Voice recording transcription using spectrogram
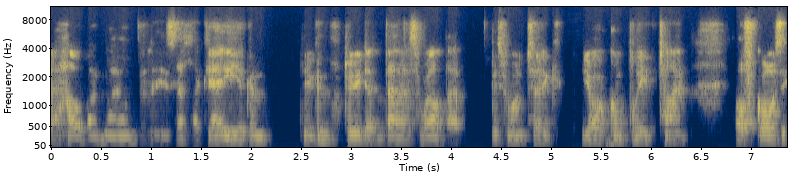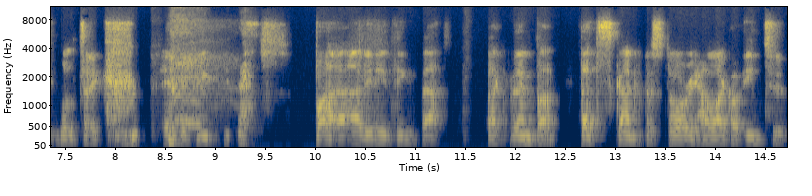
How about my own? band? He said like, hey, you can, you can do that, that as well. That this won't take your complete time. Of course, it will take everything. but I didn't think that back then. But that's kind of the story how I got into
